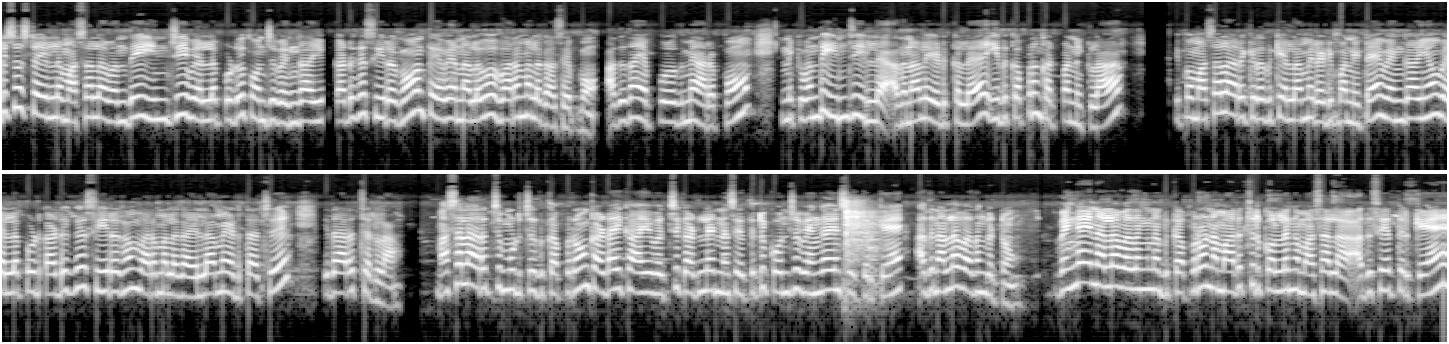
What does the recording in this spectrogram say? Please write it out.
ஒடிசா ஸ்டைலில் மசாலா வந்து இஞ்சி வெள்ளைப்புடு கொஞ்சம் வெங்காயம் கடுகு சீரகம் தேவையான அளவு வரமிளகாய் சேர்ப்போம். அதுதான் எப்போதுமே அரைப்போம். இன்னைக்கு வந்து இஞ்சி இல்லை. அதனால் எடுக்கலை. இதுக்கப்புறம் கட் பண்ணிக்கலாம். இப்போ மசாலா அரைக்கிறதுக்கு எல்லாமே ரெடி பண்ணிட்டேன். வெங்காயம் வெள்ளைப்பூடு கடுகு சீரகம் வரமிளகாய் எல்லாமே எடுத்தாச்சு. இதை அரைச்சிடலாம். மசாலா அரைச்சி முடிச்சதுக்கப்புறம் கடாய் காய வச்சு கடலை எண்ணெய் சேர்த்துட்டு கொஞ்சம் வெங்காயம் சேர்த்துருக்கேன். அது நல்லா வதங்கட்டும். வெங்காயம் நல்லா வதங்கினதுக்கப்புறம் நம்ம அரைச்சிருக்கோம்லங்க மசாலா அது சேர்த்துருக்கேன்.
